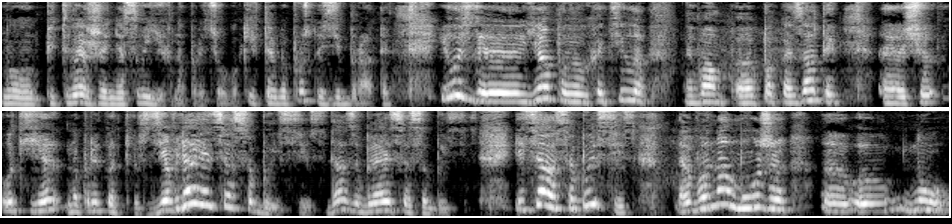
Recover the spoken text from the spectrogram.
ну, підтвердження своїх напрацьовок. Їх треба просто зібрати. І ось е, я б е, хотіла вам е, показати, що от є, наприклад, з'являється особистість, да, з'являється особистість. І ця особистість вона може ну,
